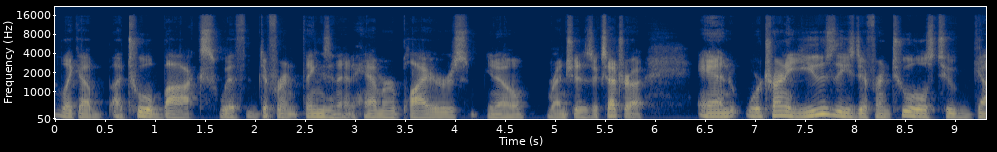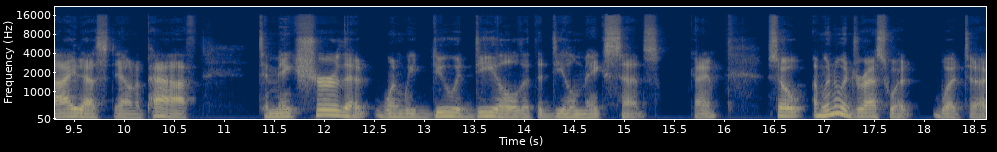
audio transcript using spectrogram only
like a, a toolbox with different things in it, hammer, pliers, you know, wrenches, etc. And we're trying to use these different tools to guide us down a path to make sure that when we do a deal that the deal makes sense. Okay. So I'm going to address what what uh,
